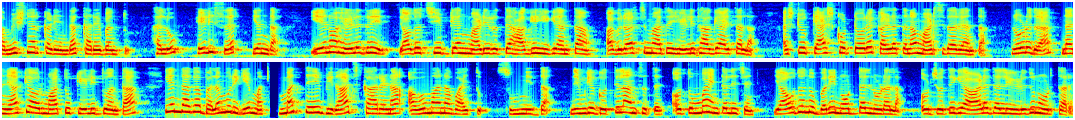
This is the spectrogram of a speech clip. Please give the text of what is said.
ಕಮಿಷನರ್ ಕಡೆಯಿಂದ ಕರೆ ಬಂತು. ಹಲೋ, ಹೇಳಿ ಸರ್, ಎಂದ. ಏನೋ ಹೇಳಿದ್ರಿ, ಯಾವುದೋ ಚೀಪ್ ಗ್ಯಾಂಗ್ ಮಾಡಿರುತ್ತೆ ಹಾಗೆ ಹೀಗೆ ಅಂತ. ಆ ವಿರಾಟ್ ಹೇಳಿದ ಹಾಗೆ ಆಯ್ತಲ್ಲ. ಅಷ್ಟು ಕ್ಯಾಶ್ ಕೊಟ್ಟವರೇ ಕಳ್ಳತನ ಮಾಡಿಸಿದ್ದಾರೆ ಅಂತ. ನೋಡಿದ್ರ, ನಾನು ಯಾಕೆ ಅವ್ರ ಮಾತು ಕೇಳಿದ್ದು ಅಂತ? ಎಂದಾಗ ಬಲಮುರಿಗೆ ಮತ್, ಮತ್ತೆ ವಿರಾಜ್ ಕಾರಣ ಅವಮಾನವಾಯಿತು. ಸುಮ್ಮನಿದ್ದ ನಿಮಗೆ ಗೊತ್ತಿಲ್ಲ ಅನ್ಸುತ್ತೆ, ಅವ್ರು ತುಂಬಾ ಇಂಟೆಲಿಜೆಂಟ್ ಯಾವುದನ್ನು ಬರೀ ನೋಟ್ದಲ್ಲಿ ನೋಡಲ್ಲ. ಅವ್ರ ಜೊತೆಗೆ ಆಳದಲ್ಲಿ ಇಳಿದು ನೋಡ್ತಾರೆ.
